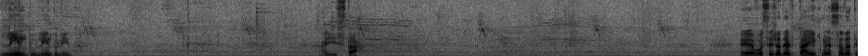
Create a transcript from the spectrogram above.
Lindo, lindo, lindo. Aí está. É, você já deve estar tá aí começando a ter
